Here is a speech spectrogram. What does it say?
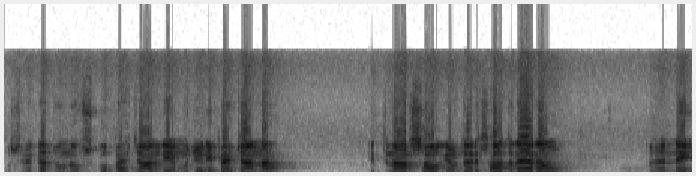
उसने कहा, तूने उसको पहचान लिया, मुझे नहीं पहचाना इतना अरसा हो गया, मैं तेरे साथ रह रहा हूँ। नहीं।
